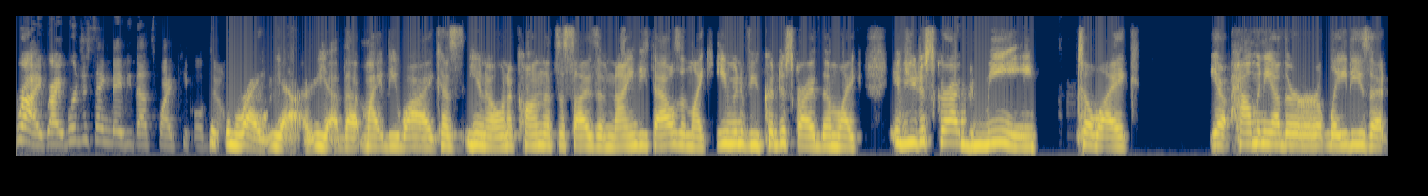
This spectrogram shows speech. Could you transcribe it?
Right, right. We're just saying maybe that's why people don't. right yeah yeah that might be why because you know in a con that's the size of 90000 like even if you could describe them like if you described me to like you know how many other ladies at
